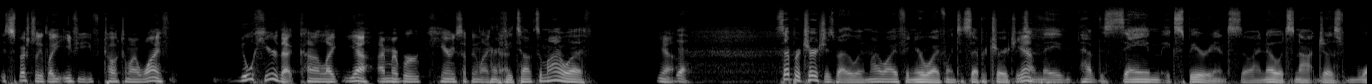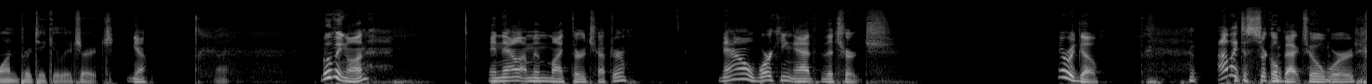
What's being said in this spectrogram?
especially like if you, if you talk to my wife, you'll hear that kind of like, yeah, I remember hearing something like or if you talk to my wife Yeah. yeah Separate churches, by the way. My wife and your wife went to separate churches, Yeah. and they have the same experience. So I know it's not just one particular church. Yeah. Right. Moving on. And now I'm in my third chapter. Now working at the church. Here we go. I'd like to circle back to a word.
